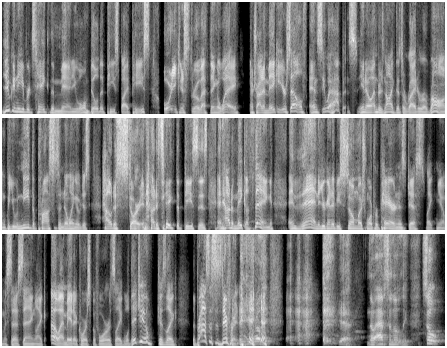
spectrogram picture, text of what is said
you can either take the manual and build it piece by piece, or you can just throw that thing away and try to make it yourself and see what happens. You know, and there's not like there's a right or a wrong, but you need the process of knowing of just how to start and how to take the pieces and how to make a thing. And then you're going to be so much more prepared. And it's just like, you know, instead of saying like, oh, I made a course before, it's like, well, did you? Because like the process is different. yeah. No, absolutely. So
